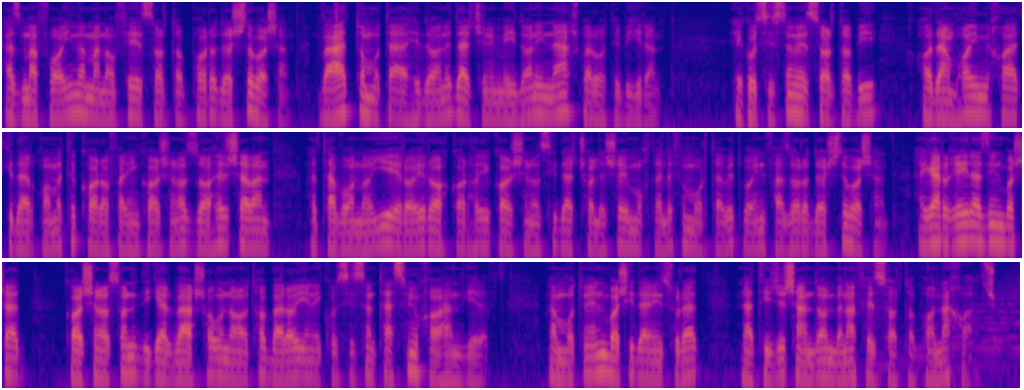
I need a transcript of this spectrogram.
از مفاهیم و منافع استارتاپ ها را داشته باشند و حتی متعهدانه در چنین میدانی نقش بر عهده بگیرند. اکوسیستم استارتاپی آدمهایی می‌خواهد که در قامت کارآفرین کارشناس ظاهر شوند و توانایی ارائه راهکارهای کارشناسی در چالش‌های مختلف مرتبط با این فضا را داشته باشند. اگر غیر از این باشد کارشناسان دیگر بخشها و نهادها برای این اکوسیستم تصمیم خواهند گرفت و مطمئن باشید در این صورت نتیجه چندان به نفع استارتاپ ها نخواهد شد.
